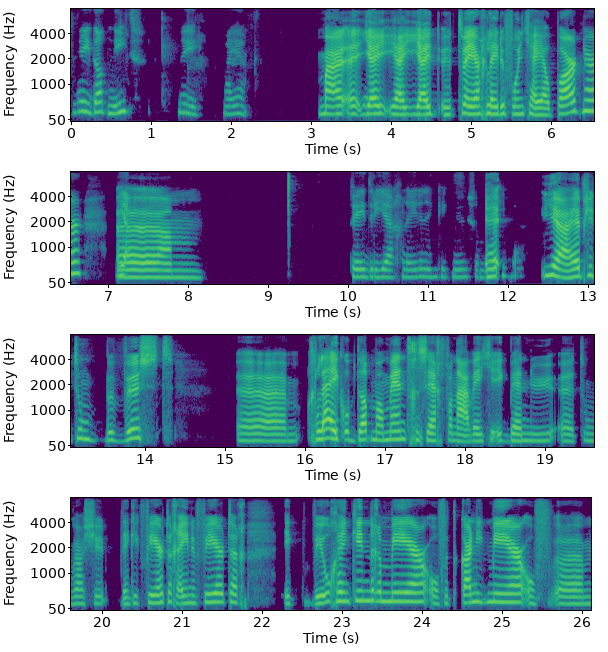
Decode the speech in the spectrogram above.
Nee, dat niet. Nee, maar ja. Maar eh, jij, jij, jij, eh, twee jaar geleden vond jij jouw partner. Ehm, Twee, drie jaar geleden denk ik nu. Zo'n beetje. ja, heb je toen bewust ehm, gelijk op dat moment gezegd van, nou weet je, ik ben nu, eh, toen was je denk ik 40, 41, ik wil geen kinderen meer of het kan niet meer of ehm,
